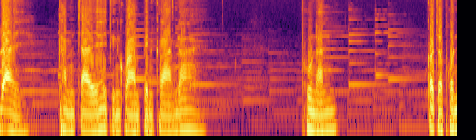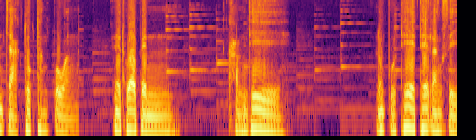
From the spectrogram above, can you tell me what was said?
ผู้ใดทำใจให้ถึงความเป็นกลางได้ ผู้นั้นก็จะพ้นจากทุกทั้งปวงเนี่ยถือว่าเป็นคำที่หลวงปู่เทศเทศลังสี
